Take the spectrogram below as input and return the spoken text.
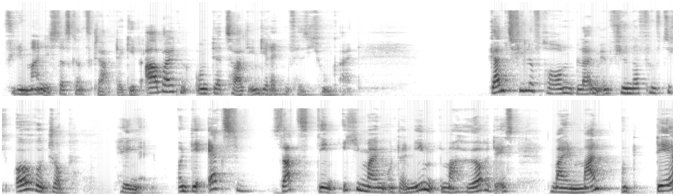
für den Mann ist das ganz klar. Der geht arbeiten und der zahlt in die Rentenversicherung ein. Ganz viele Frauen bleiben im 450-Euro-Job hängen. Und der ärgste Satz, den ich in meinem Unternehmen immer höre, der ist, mein Mann und der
